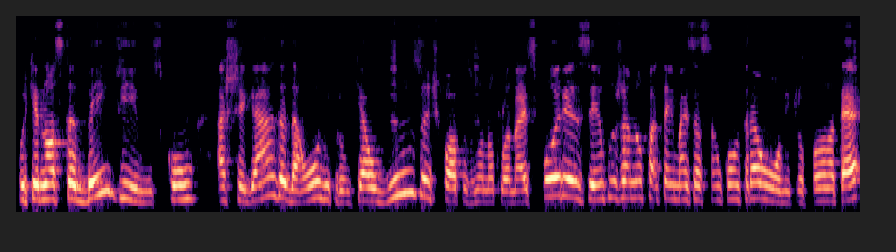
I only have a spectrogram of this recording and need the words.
porque nós também vimos com a chegada da Omicron que alguns anticorpos monoclonais, por exemplo, já não têm mais ação contra a Omicron. Foram até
